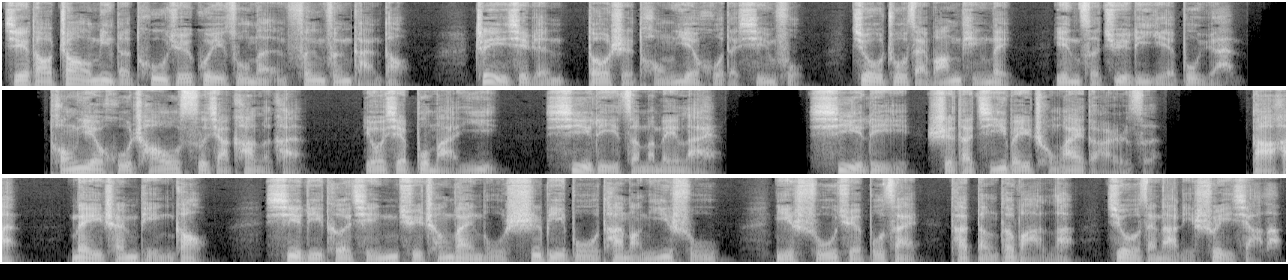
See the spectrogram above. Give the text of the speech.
接到诏命的突厥贵族们纷纷赶到。这些人都是统叶护的心腹，就住在王庭内，因此距离也不远。统叶护朝四下看了看，有些不满意：细粒怎么没来？细粒是他极为宠爱的儿子。大汗，内臣禀告，细粒特勤去城外弩师毕部探望尼叔，你叔却不在，他等得晚了。就在那里睡下了。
